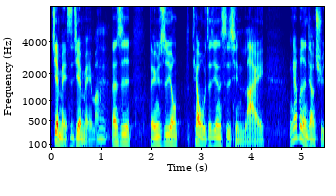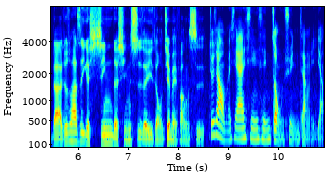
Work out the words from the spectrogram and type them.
健美是健美嘛，嗯、但是等于是用跳舞这件事情来。应该不能讲取代，就是说它是一个新的形式的一种健美方式，就像我们现在新兴重训这样一样，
